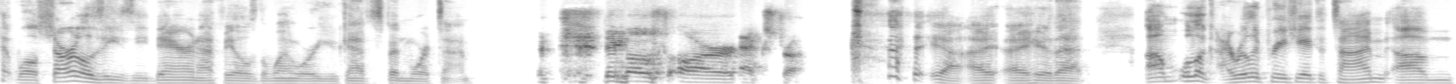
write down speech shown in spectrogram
Well, Charlotte's easy. Darren, I feel, is the one where you have to spend more time. they both are extra. yeah, I, I hear that. Um, well, look, I really appreciate the time. Um,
